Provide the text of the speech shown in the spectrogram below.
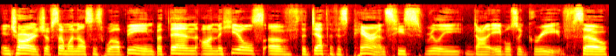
in charge of someone else's well being. But then on the heels of the death of his parents, he's really not able to grieve. So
